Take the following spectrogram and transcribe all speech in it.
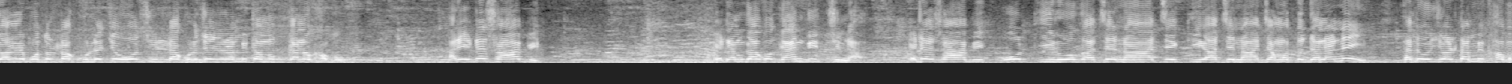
জলের বোতলটা খুলেছে, ও শিলটা খুলেছে আমি কেন কেন খাব? আর এটা স্বাভাবিক। এটা আমি কাউকে জ্ঞান দিচ্ছি না। এটা স্বাভাবিক। ওর কী রোগ আছে, না আছে, কি আছে, না আছে, আমার তো জানা নেই। তাহলে ওই জলটা আমি খাব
